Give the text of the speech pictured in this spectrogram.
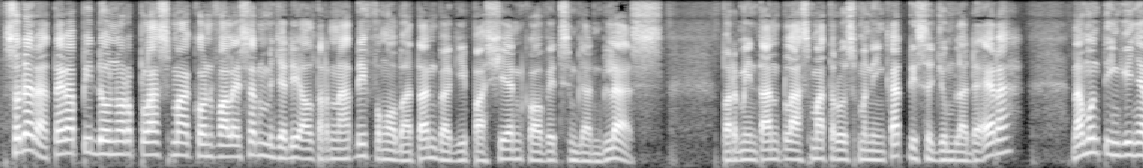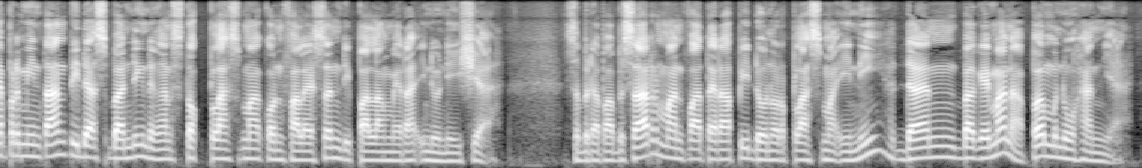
Saudara, terapi donor plasma konvalesen menjadi alternatif pengobatan bagi pasien COVID-19. Permintaan plasma terus meningkat di sejumlah daerah, namun tingginya permintaan tidak sebanding dengan stok plasma konvalesen di Palang Merah Indonesia. Seberapa besar manfaat terapi donor plasma ini dan bagaimana pemenuhannya?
